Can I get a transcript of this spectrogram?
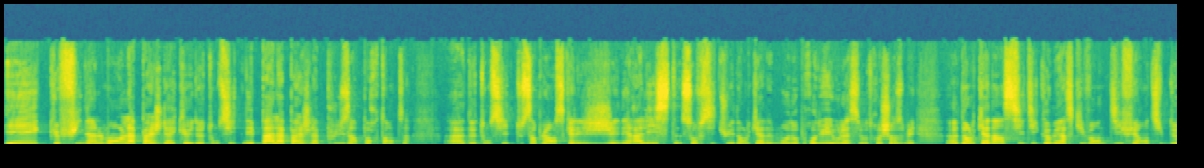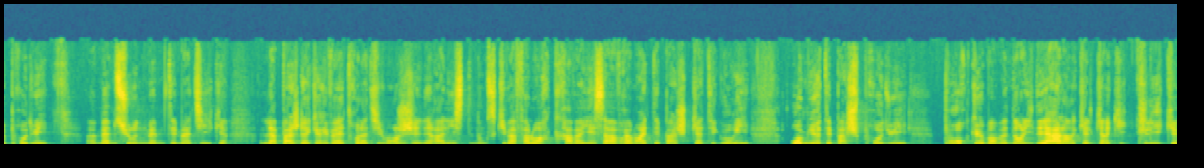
et que finalement la page d'accueil de ton site n'est pas la page la plus importante euh, de ton site, tout simplement parce qu'elle est généraliste, sauf si tu es dans le cas de monoproduits, où là c'est autre chose, mais euh, dans le cas d'un site e-commerce qui vend différents types de produits, euh, même sur une même thématique, la page d'accueil va être relativement généraliste. Donc ce qu'il va falloir travailler, ça va vraiment être tes pages catégories, au mieux tes pages produits, pour que, bon, bah, dans l'idéal, hein, quelqu'un qui clique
